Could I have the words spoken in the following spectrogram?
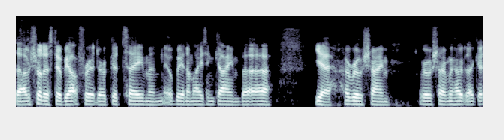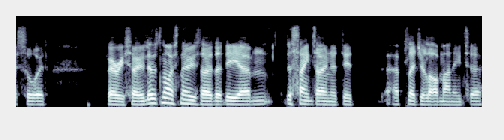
I'm sure they'll still be up for it. They're a good team, and it'll be an amazing game. But uh, yeah, a real shame. A real shame. We hope that gets sorted very soon. There was nice news though that the um, the Saints owner did uh, pledge a lot of money to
